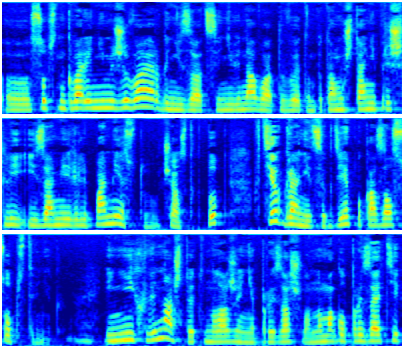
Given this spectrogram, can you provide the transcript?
э, собственно говоря, не межевая организация не виновата в этом, потому что они пришли и замерили по месту участок, тот в тех границах, где показал собственник. И не их вина, что это наложение произошло. Оно могло произойти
